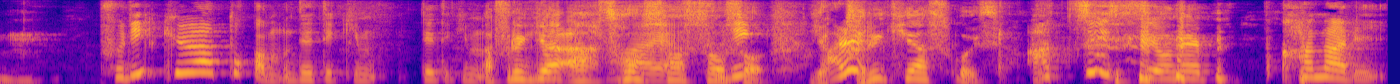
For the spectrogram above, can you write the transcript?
うん。プリキュアとかも出てき、出てきまあ、す、プリキュア、あ、そうそうそうそう。いやプリキュアすごいですよ。熱いっすよね。かなり、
